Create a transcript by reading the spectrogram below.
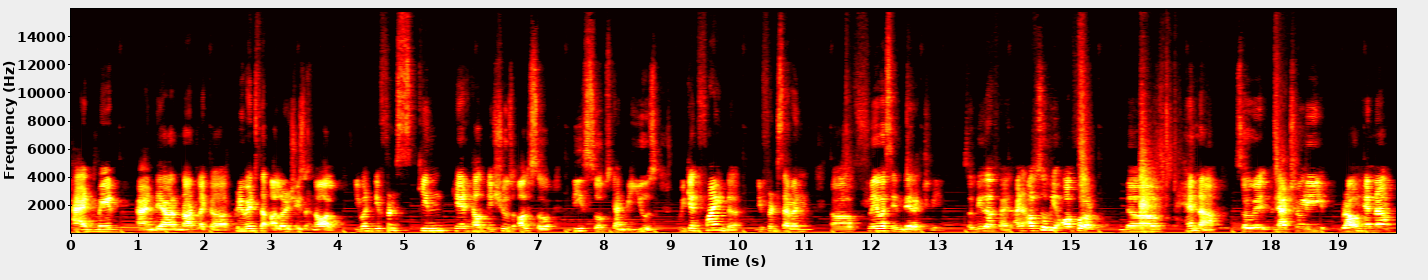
handmade and they are not like uh, prevents the allergies and all. Even different skin care health issues also these soaps can be used. We can find uh, different seven uh, flavors in there actually. So these are fine. And also we offer the henna. So naturally brown henna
